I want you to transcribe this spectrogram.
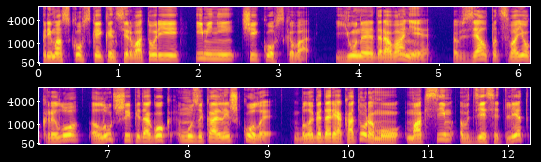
при Московской консерватории имени Чайковского. Юное дарование взял под свое крыло лучший педагог музыкальной школы, благодаря которому Максим в 10 лет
